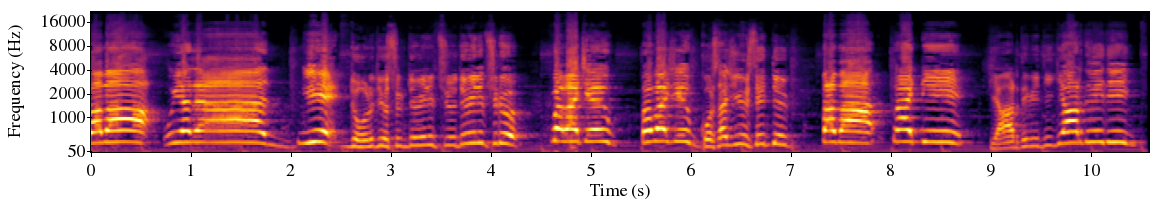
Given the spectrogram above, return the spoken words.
Baba uyanın. Niye? Doğru diyorsun dövelim şunu dövelim şunu. Babacım babacım. Korsancı yürü sen döv. Baba anne. Yardım edin yardım edin.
